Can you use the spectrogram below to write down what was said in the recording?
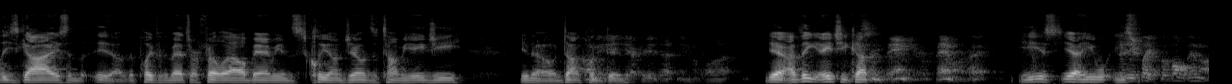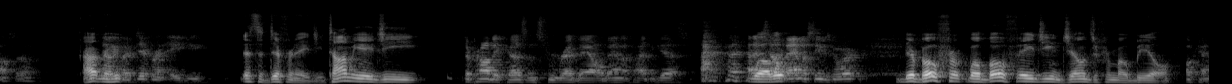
these guys and you know that play for the Mets, our fellow Alabamians, Cleon Jones and Tommy Agee, you know, Don Tommy Clinton. Agee, I forget that name a lot. Yeah, I think Agee He's got. from Bama, Bama, right? He is. Yeah, he he's. he play football at Bama also? I don't know. A different Agee. That's a different Agee. Tommy Agee. They're probably cousins from Red Bay, Alabama, if I had to guess. Well, how seems to work. They're both from. Well, both Agee and Jones are from Mobile. Okay,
